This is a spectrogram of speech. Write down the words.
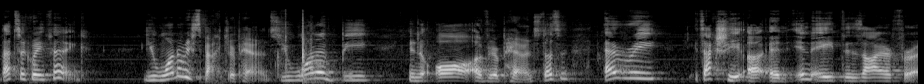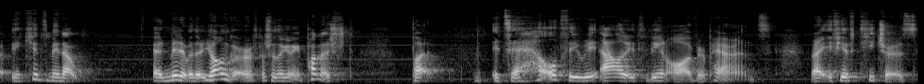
That's a great thing. You want to respect your parents. You want to be in awe of your parents. Doesn't every it's actually uh, an innate desire for kids may not admit it when they're younger, especially when they're getting punished, but it's a healthy reality to be in awe of your parents, right? If you have teachers,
